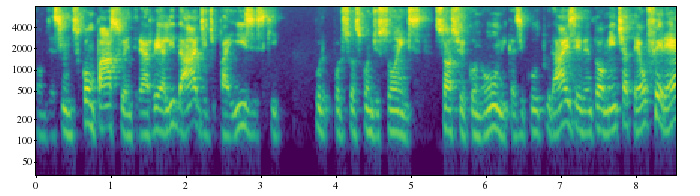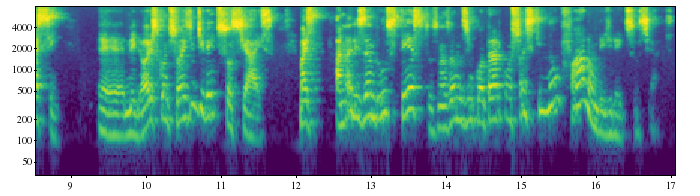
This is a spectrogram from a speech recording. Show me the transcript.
vamos dizer assim, um descompasso entre a realidade de países que, por, por suas condições socioeconômicas e culturais, eventualmente até oferecem é, melhores condições de direitos sociais. Mas analisando os textos, nós vamos encontrar constituições que não falam de direitos sociais.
